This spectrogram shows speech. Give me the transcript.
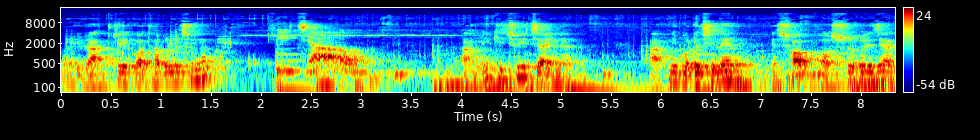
ওই রাত্রে কথা বলেছিলাম। কি চাও? আমি কিছুই চাই না। আপনি বলেছিলেন সব ভস্য হয়ে যাক।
